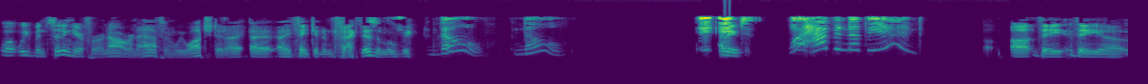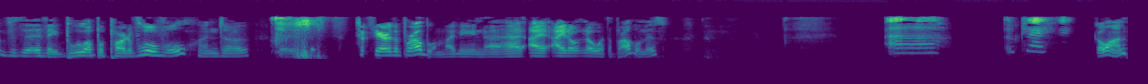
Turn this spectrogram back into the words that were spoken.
Well, we've been sitting here for an hour and a half and we watched it. I I, I think it in fact is a movie. No, no. It, I mean- it just, what happened at the end? Uh, they they uh they, they blew up a part of Louisville and uh took care of the problem. I mean, I I I don't know what the problem is. Uh, okay. Go on.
